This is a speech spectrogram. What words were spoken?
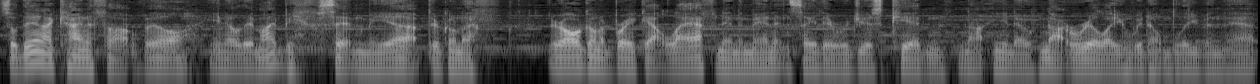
So then I kind of thought, well, you know, they might be setting me up. They're gonna, they're all gonna break out laughing in a minute and say they were just kidding. Not, you know, not really. We don't believe in that.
